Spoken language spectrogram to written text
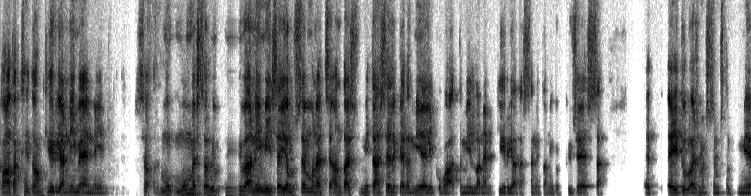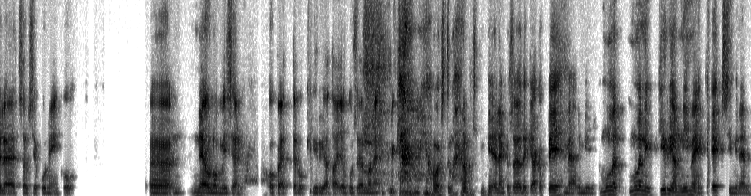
palatakseni tuohon kirjan nimeen, niin se, mun, mun mielestä se on hy, hyvä nimi. Se ei ollut semmoinen, että se antaisi mitään selkeää mielikuvaa, että millainen kirja tässä nyt on niin kyseessä. Et ei tullut esimerkiksi semmoista mieleen, että se olisi joku niin kuin, öö, neulomisen opettelukirja tai joku sellainen, mikä, mikä voisi tulla helposti mieleen, kun se on jotenkin aika pehmeä nimi. Mulle, mulle niin kirjan nimen keksiminen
